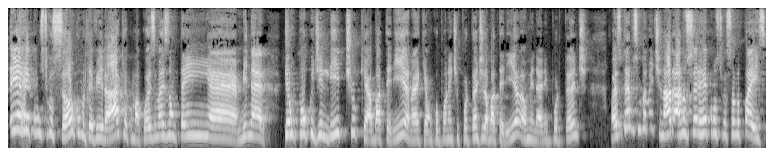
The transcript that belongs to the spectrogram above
tem a reconstrução, como teve Iraque, alguma coisa, mas não tem é, minério. Tem um pouco de lítio, que é a bateria, né, que é um componente importante da bateria, é um minério importante, mas não tem absolutamente nada, a não ser a reconstrução do país.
